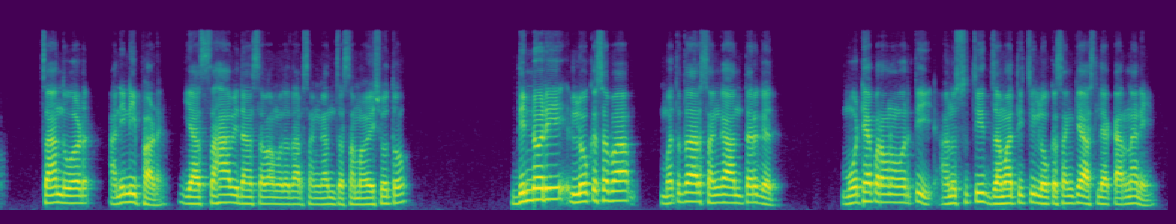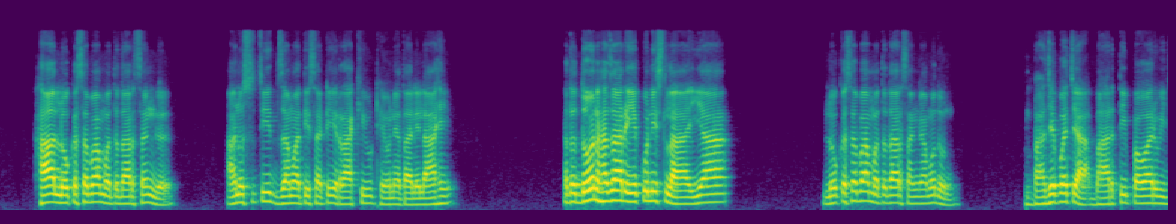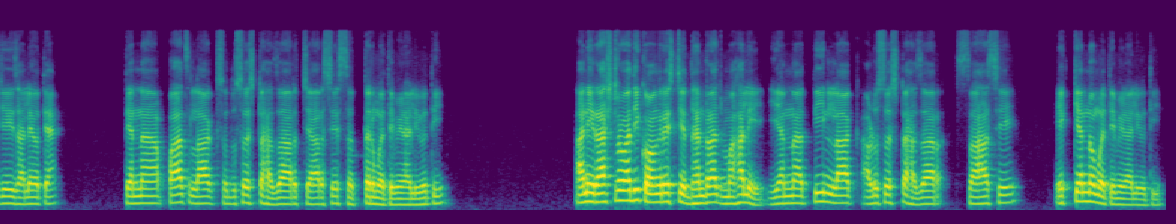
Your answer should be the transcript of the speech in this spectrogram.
चांदवड आणि निफाड या सहा विधानसभा मतदारसंघांचा समावेश होतो. दिंडोरी लोकसभा मतदारसंघाअंतर्गत मोठ्या प्रमाणावरती अनुसूचित जमातीची लोकसंख्या असल्या कारणाने हा लोकसभा मतदारसंघ अनुसूचित जमातीसाठी राखीव ठेवण्यात आलेला आहे. आता दोन हजार एकोणीसला या लोकसभा मतदारसंघामधून भाजपच्या भारती पवार विजयी झाल्या होत्या. त्यांना पाच लाख सदुसष्ट हजार चारशे सत्तर मते मिळाली होती. आणि राष्ट्रवादी काँग्रेसचे धनराज महाले यांना तीन लाख अडुसष्ट हजार सहाशे एक्क्याण्णव मते मिळाली होती.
